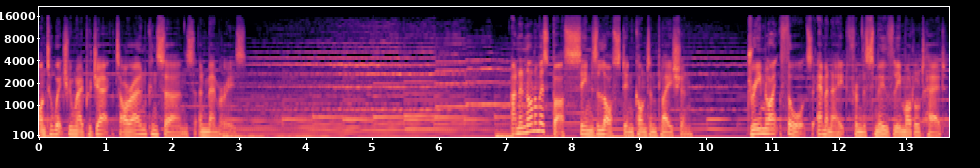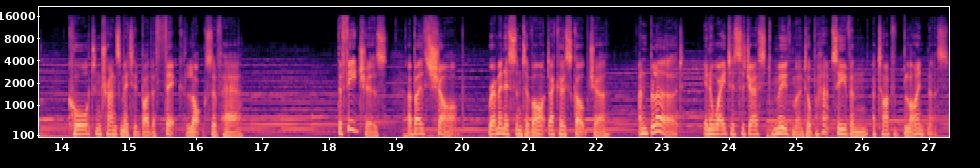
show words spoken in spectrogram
onto which we may project our own concerns and memories. An anonymous bust seems lost in contemplation. Dreamlike thoughts emanate from the smoothly modelled head, caught and transmitted by the thick locks of hair. The features are both sharp, reminiscent of Art Deco sculpture, and blurred in a way to suggest movement or perhaps even a type of blindness.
